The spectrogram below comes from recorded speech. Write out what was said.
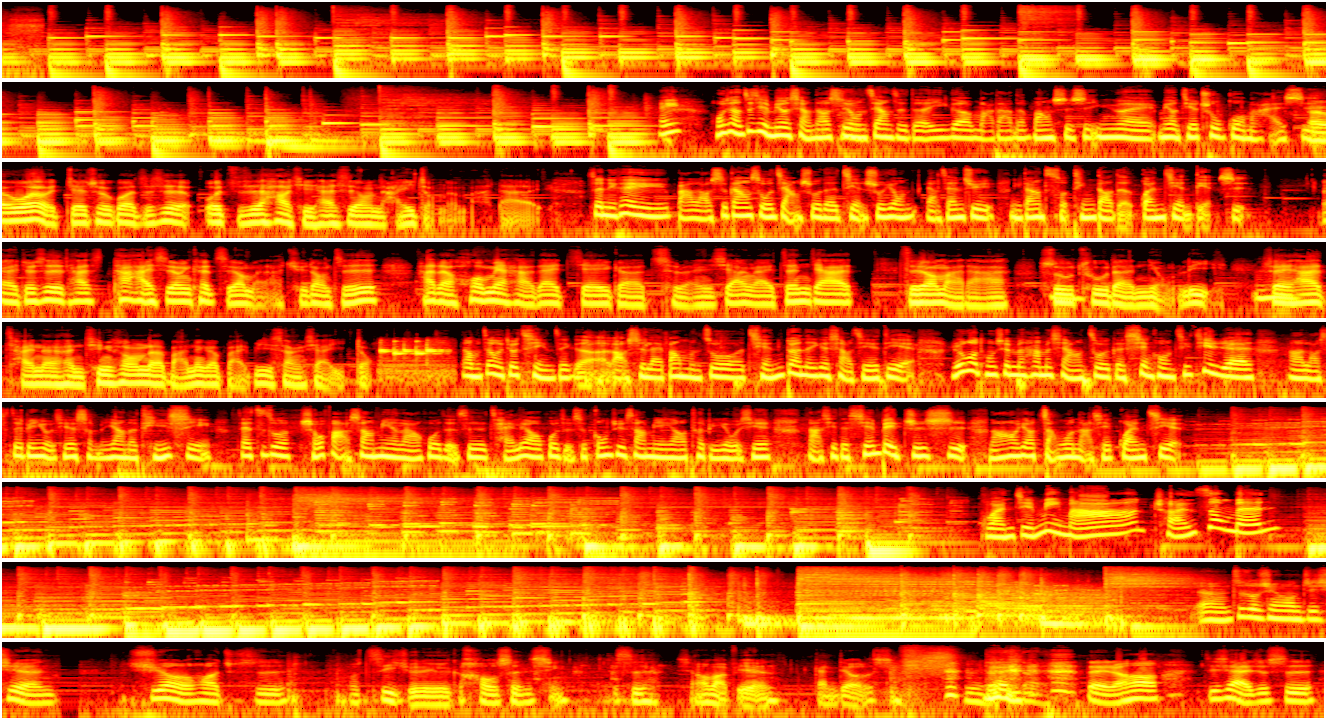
我想之前没有想到是用这样子的一个马达的方式，是因为没有接触过吗？还是？呃，我有接触过，只是我只是好奇它是用哪一种的马达而已。所以你可以把老师刚刚所讲述的简述用两三句，你刚刚所听到的关键点是。哎，就是它，它还是用一颗直流马达驱动，只是它的后面还有再接一个齿轮箱来增加直流马达输出的扭力，所以它才能很轻松的把那个摆臂上下移动。那我们这会就请这个老师来帮我们做前段的一个小节点。如果同学们他们想要做一个线控机器人啊，老师这边有些什么样的提醒，在制作手法上面啦，或者是材料或者是工具上面，要特别有些哪些的先辈知识，然后要掌握哪些关键。关键密码传送门。嗯，制作星空机器人需要的话，就是我自己觉得有一个好胜心，就是想要把别人干掉的心。对 对，然后接下来就是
